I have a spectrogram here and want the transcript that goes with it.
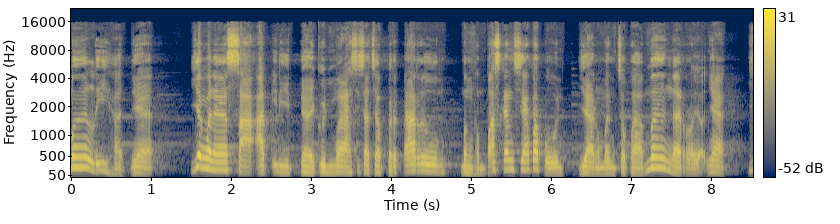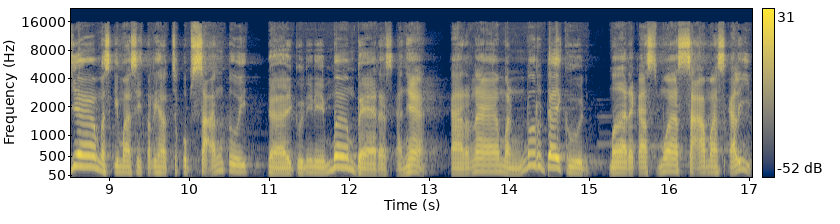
melihatnya. Yang mana saat ini Daegun masih saja bertarung menghempaskan siapa pun yang mencoba mengeroyoknya. Ya meski masih terlihat cukup santuy, Daegun ini membereskannya. Karena menurut Daegun, mereka semua sama sekali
